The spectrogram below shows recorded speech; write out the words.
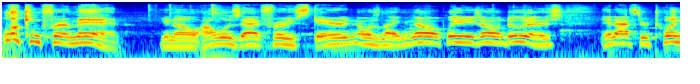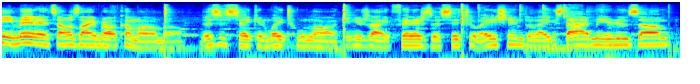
looking for a man. You know, I was at first scared. I was like, no, please don't do this. And after 20 minutes, I was like, bro, come on, bro. This is taking way too long. Can you just like finish the situation to like stab me or do something?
